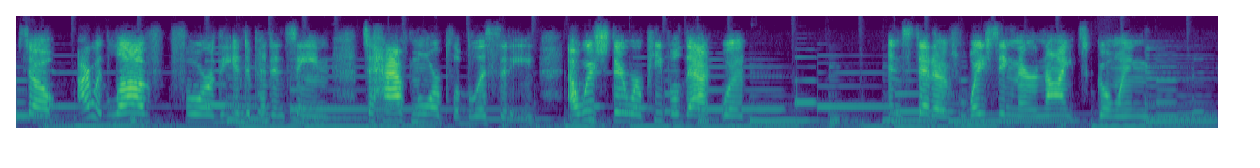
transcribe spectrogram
So I would love for the independent scene to have more publicity. I wish there were people that would, instead of wasting their nights going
